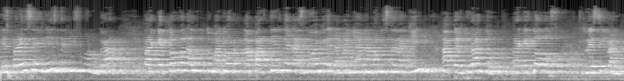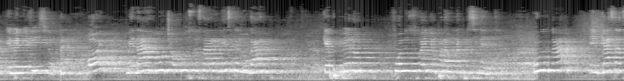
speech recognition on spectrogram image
les parece, en este mismo lugar, para que todo el adulto mayor, a partir de las 9 de la mañana, van a estar aquí aperturando, para que todos reciban el beneficio. Hoy me da mucho gusto estar en este lugar, que primero fue un sueño para una presidenta. Un lugar en Casas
